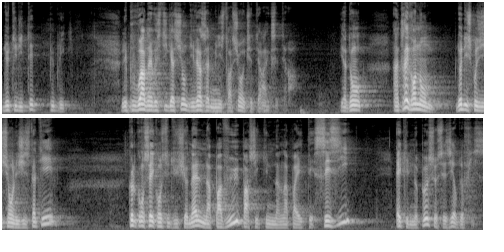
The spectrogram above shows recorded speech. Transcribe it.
d'utilité publique, les pouvoirs d'investigation de diverses administrations, etc., etc. Il y a donc un très grand nombre de dispositions législatives que le Conseil constitutionnel n'a pas vues parce qu'il n'en a pas été saisi et qu'il ne peut se saisir d'office.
